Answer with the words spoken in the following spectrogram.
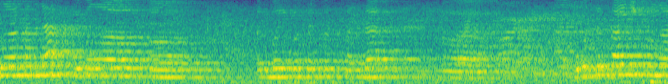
mga tanda, yung mga, uh, ano ba yung concept sa tanda? Uh, bukod sa signs, yung mga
